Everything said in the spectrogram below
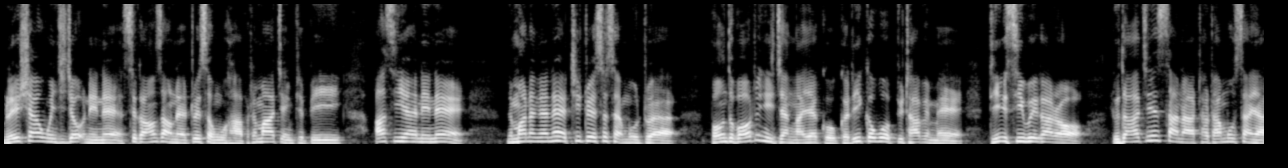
မလေးရှားဝန်ကြီးချုပ်အနေနဲ့စစ်ကောင်ဆောင်နဲ့တွေ့ဆုံမှုဟာပထမအကြိမ်ဖြစ်ပြီးအာဆီယံအနေနဲ့မြန်မာနိုင်ငံနဲ့ထိတွေ့ဆက်ဆံမှုအတွက်ဘုံသဘောတူညီချက်9ရပ်ကိုဂတိကဝတ်ပြုထားပေမဲ့ဒီအစည်းအဝေးကတော့လူသားချင်းစာနာထောက်ထားမှုဆိုင်ရာ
